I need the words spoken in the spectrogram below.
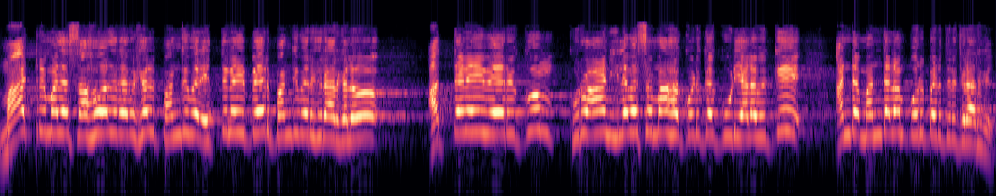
மாற்று மத சகோதரர்கள் பங்கு பெற எத்தனை பேர் பங்கு பெறுகிறார்களோ அத்தனை பேருக்கும் குர்ஆன் இலவசமாக கொடுக்கக்கூடிய அளவுக்கு அந்த மண்டலம் பொறுப்பெடுத்திருக்கிறார்கள்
